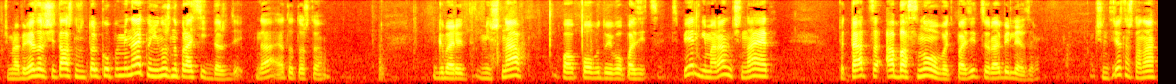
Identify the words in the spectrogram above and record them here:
Причем Раби Лезер считал, что нужно только упоминать, но не нужно просить дождей. Да? Это то, что говорит Мишнав по поводу его позиции. Теперь Гимара начинает пытаться обосновывать позицию Раби Лезера. Очень интересно, что она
